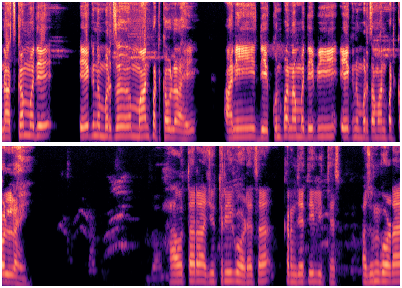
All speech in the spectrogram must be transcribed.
नाचकाममध्ये एक नंबरचं मान पटकावलं आहे आणि देखूनपणामध्ये बी एक नंबरचा मान पटकावलेला आहे. हा होता राजू थ्री घोड्याचा करंजातील इतिहास. अजून घोडा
